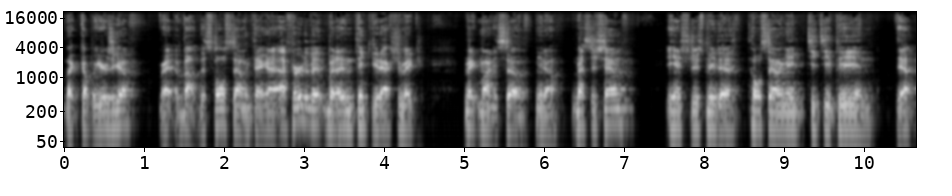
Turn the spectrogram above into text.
like a couple years ago, right, about this wholesaling thing. I, have heard of it, but I didn't think you could actually make make money. So you know, messaged him. He introduced me to wholesaling. TTP, and yeah,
